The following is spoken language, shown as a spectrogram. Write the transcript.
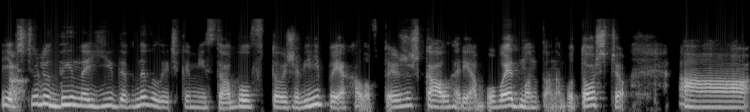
І Якщо людина їде в невеличке місто, або в той же Вінніпех, або в той же ж Калгарі, або в Едмонтон, або тощо, а,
